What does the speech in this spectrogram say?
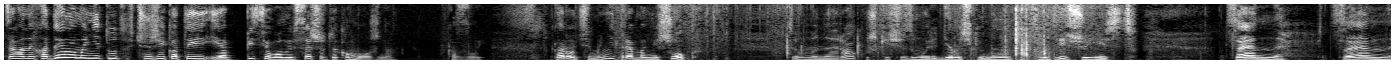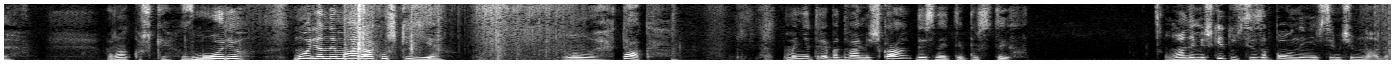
Це вони ходили мені тут, чужі коти, і опісювали все, що тільки можна. Козли. Коротше, мені треба мішок. Це у мене ракушки ще з моря. Дівчатки, у мене тут смотрите, що є. Ценне, ценне. Ракушки з моря. Моря нема, ракушки є. Ой, так. Мені треба два мішка десь знайти пустих. У мене мішки тут всі заповнені всім, чим треба.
